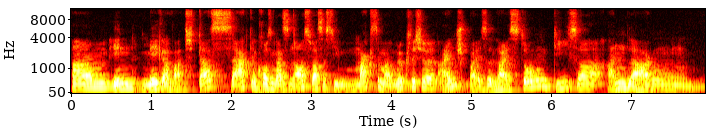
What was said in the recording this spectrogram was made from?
ähm, in Megawatt. Das sagt im Großen und Ganzen aus, was ist die maximal mögliche Einspeiseleistung dieser Anlagen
